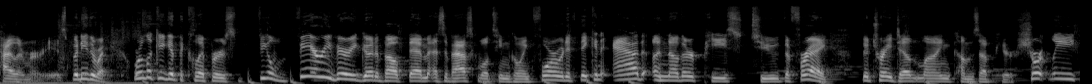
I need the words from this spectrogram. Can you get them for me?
Kyler Murray is. But either way, we're looking at the Clippers. Feel very, very good about them as a basketball team going forward if they can add another piece to the fray. The trade deadline comes up here shortly.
